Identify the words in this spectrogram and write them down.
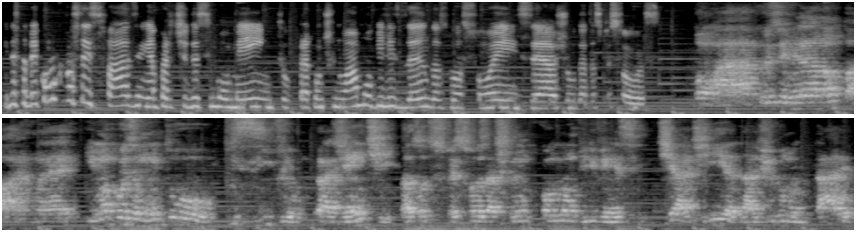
Queria saber como que vocês fazem a partir desse momento para continuar mobilizando as doações a ajuda das pessoas. Bom, a Cruz Vermelha ela não para, né? E uma coisa muito visível pra gente, as outras pessoas, acho que não, como não vivem esse dia a dia da ajuda humanitária,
